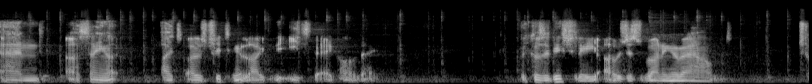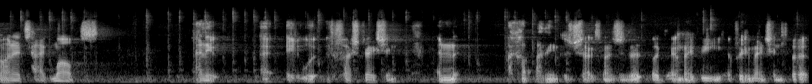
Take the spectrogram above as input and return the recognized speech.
and I was saying I, I, I was treating it like the Easter egg holiday because initially I was just running around trying to tag mobs, and it it was the frustration, and I, I think the Shax mentioned it, maybe pretty mentioned, but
